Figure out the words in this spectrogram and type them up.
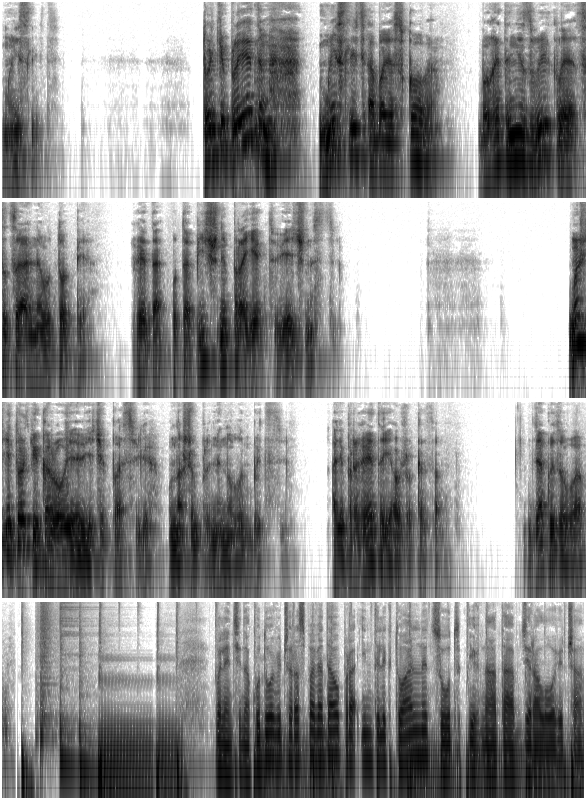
мысліць. Толькі пры этом мысліць абавязкова, бо гэта незвыклая сацыяльная утопія. Гэта утапічны праект вечнасці. Мы ж не толькі каровы і авечак пасвілі ў нашым прамінулым быцці. Але пра гэта я ўжо казаў. Дзякуй за ўвагу. Валянціна Кудовіч распавядаў пра інтэлектуальны цуд Ігната Абдзіраловіча.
